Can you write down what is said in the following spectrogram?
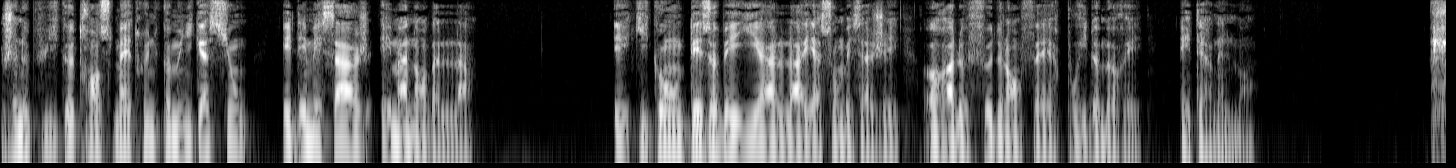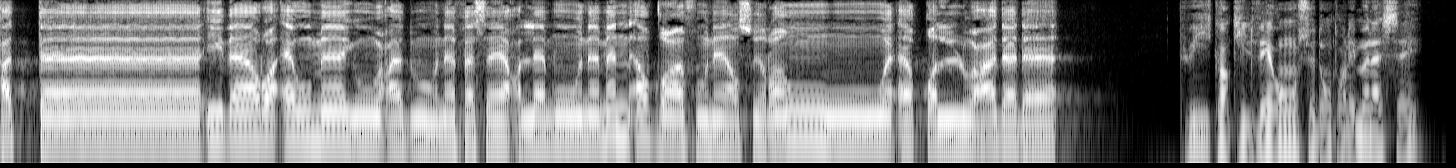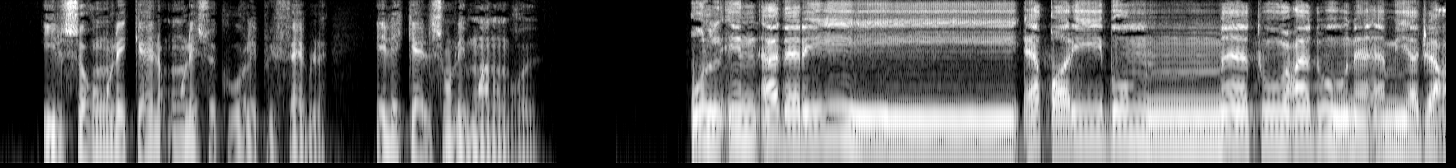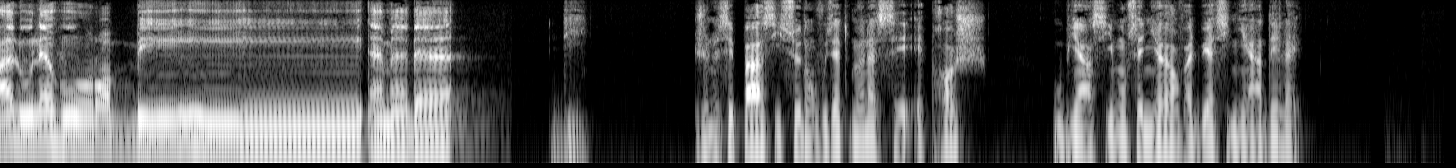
Je ne puis que transmettre une communication et des messages émanant d'Allah, et quiconque désobéit à Allah et à son messager aura le feu de l'enfer pour y demeurer éternellement. Puis quand ils verront ce dont on les menaçait, ils sauront lesquels ont les secours les plus faibles et lesquels sont les moins nombreux. Dis, je ne sais pas si ce dont vous êtes menacé est proche, ou bien si mon Seigneur va lui assigner un délai.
